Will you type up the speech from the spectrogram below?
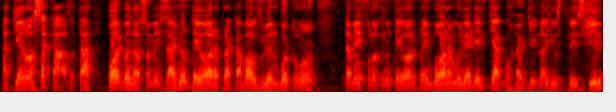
Aqui é a nossa casa, tá? Pode mandar sua mensagem, não tem hora pra acabar. O Juliano Bortolon também falou que não tem hora pra ir embora. A mulher dele que aguarde lá e os três filhos.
